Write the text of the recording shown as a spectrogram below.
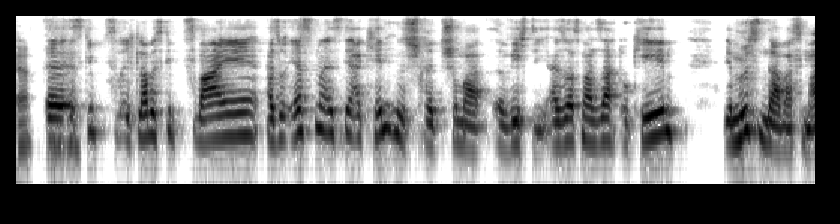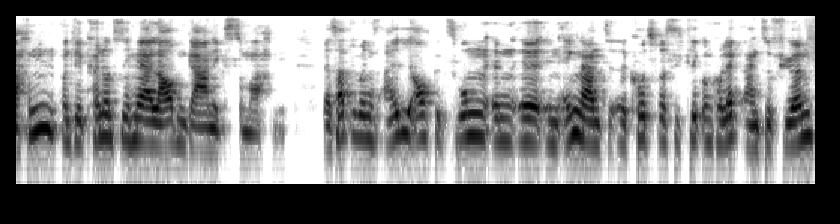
äh, es gibt, ich glaube, es gibt zwei. Also erstmal ist der Erkenntnisschritt schon mal äh, wichtig. Also dass man sagt, okay, wir müssen da was machen und wir können uns nicht mehr erlauben, gar nichts zu machen. Das hat übrigens Aldi auch gezwungen, in, äh, in England äh, kurzfristig Click und Collect einzuführen,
